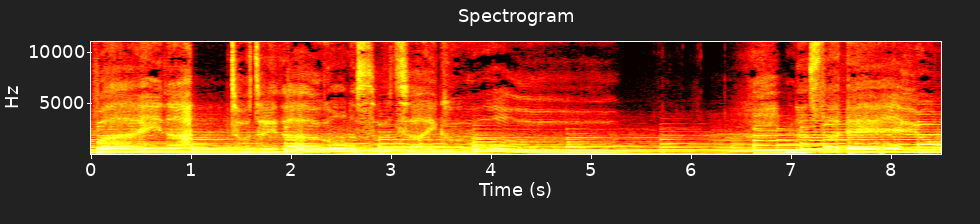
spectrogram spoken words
goodbye da Today da ona sutsaiku Nasa e yo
